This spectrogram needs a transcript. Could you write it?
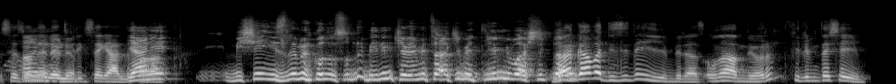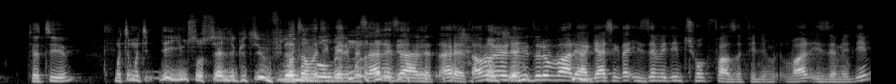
sezonlar Aynen öyle. Netflix'e geldi Yani falan. bir şey izleme konusunda benim Kerem'i takip ettiğim bir başlıktan. Ben galiba dizide iyiyim biraz. Onu anlıyorum. Filmde şeyim. Kötüyüm. Matematikte iyiyim, sosyalde kötüyüm filan Matematik benim mesela rezalet. Evet ama Okey. öyle bir durum var yani. Gerçekten izlemediğim çok fazla film var izlemediğim.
